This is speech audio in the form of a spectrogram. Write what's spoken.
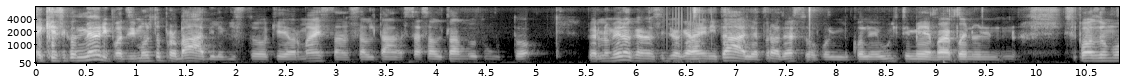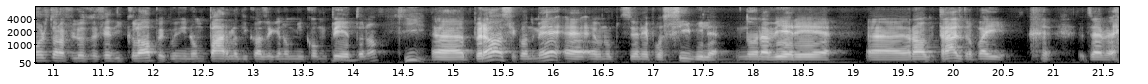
è che secondo me è un'ipotesi molto probabile, visto che ormai sta, salta- sta saltando tutto perlomeno che non si giocherà in Italia, però adesso col, con le ultime, vabbè, poi non, sposo molto la filosofia di Klopp e quindi non parlo di cose che non mi competono, eh, però secondo me è, è, un'opzione possibile non avere, eh, rob- tra l'altro poi cioè, beh,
